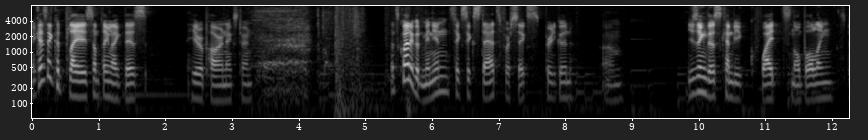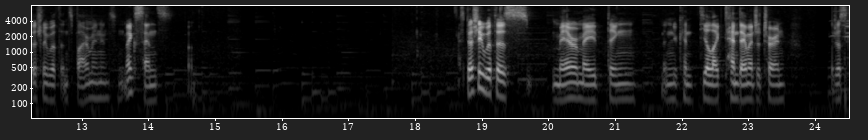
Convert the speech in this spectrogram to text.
I guess I could play something like this, hero power next turn. That's quite a good minion, 6-6 stats for 6, pretty good. Um, using this can be quite snowballing, especially with Inspire minions. It makes sense. Especially with this Mare Maid thing, then you can deal like 10 damage a turn. Just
